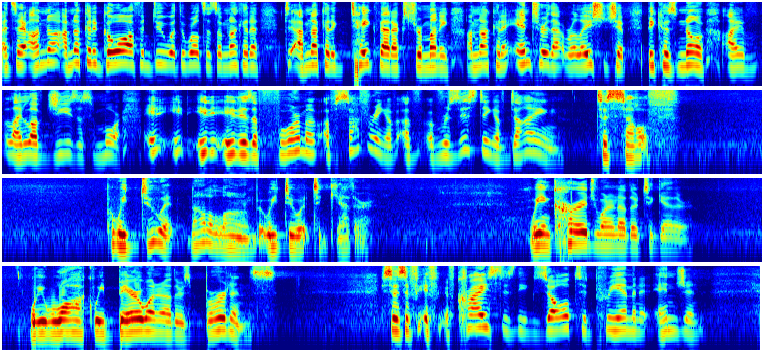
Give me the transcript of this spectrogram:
I'd say, I'm not, I'm not going to go off and do what the world says. I'm not going to, I'm not going to take that extra money. I'm not going to enter that relationship because no, i I love Jesus more. It, it, it, it is a form of, of suffering, of, of, of resisting, of dying to self. But we do it not alone, but we do it together. We encourage one another together. We walk, we bear one another's burdens. He says, if, if, if Christ is the exalted, preeminent engine,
